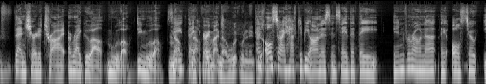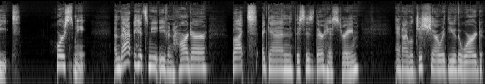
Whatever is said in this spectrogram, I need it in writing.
venture to try a ragu al mulo, di mulo. See, no, thank no. you very much. No, what an interesting. And also, I have to be honest and say that they, in Verona, they also eat horse meat. And that hits me even harder. But again, this is their history. And I will just share with you the word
